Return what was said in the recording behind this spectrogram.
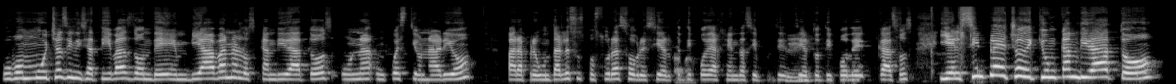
hubo muchas iniciativas donde enviaban a los candidatos una, un cuestionario para preguntarle sus posturas sobre cierto tipo de agendas, y cierto tipo de casos. Y el simple hecho de que un candidato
